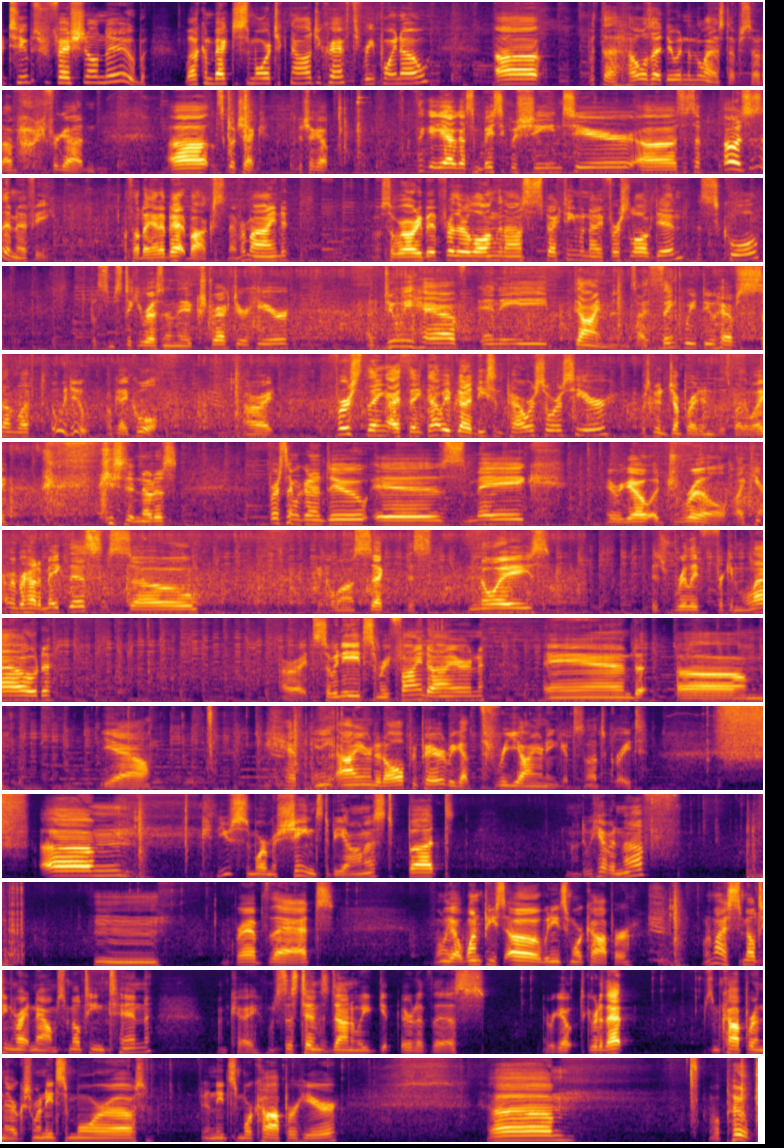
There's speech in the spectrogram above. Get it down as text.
YouTube's professional noob. Welcome back to some more Technology Craft 3.0. Uh, what the hell was I doing in the last episode? I've already forgotten. Uh, let's go check. Let's go check out. I think, yeah, I've got some basic machines here. Uh, is this a... Oh, this is MFE. I thought I had a bat box. Never mind. So we're already a bit further along than I was suspecting when I first logged in. This is cool. Let's put some sticky resin in the extractor here. Now, do we have any diamonds? I think we do have some left. Oh, we do. Okay, cool. Alright. First thing, I think, now we've got a decent power source here. We're just going to jump right into this, by the way. In case you didn't notice. First thing we're going to do is make... Here we go, a drill. I can't remember how to make this, so... Okay, hold on a sec. This noise is really freaking loud. Alright, so we need some refined iron, and, um, yeah. We have any iron at all prepared? We got three iron ingots, so that's great. Um, can use some more machines, to be honest, but, do we have enough? Hmm, grab that. We've only got one piece. Oh, we need some more copper. What am I smelting right now? I'm smelting tin. Okay, once this tin's done, we get rid of this. There we go. To get rid of that, some copper in there because we're gonna need some more. Uh, gonna need some more copper here. Um, well, poop.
